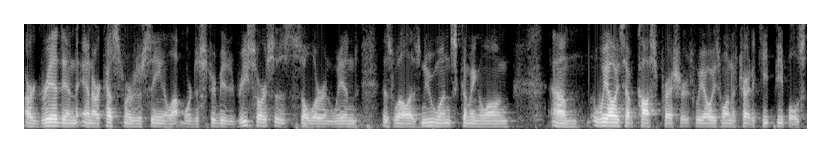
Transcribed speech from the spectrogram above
Our grid and, and our customers are seeing a lot more distributed resources, solar and wind, as well as new ones coming along. Um, we always have cost pressures. We always want to try to keep people's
